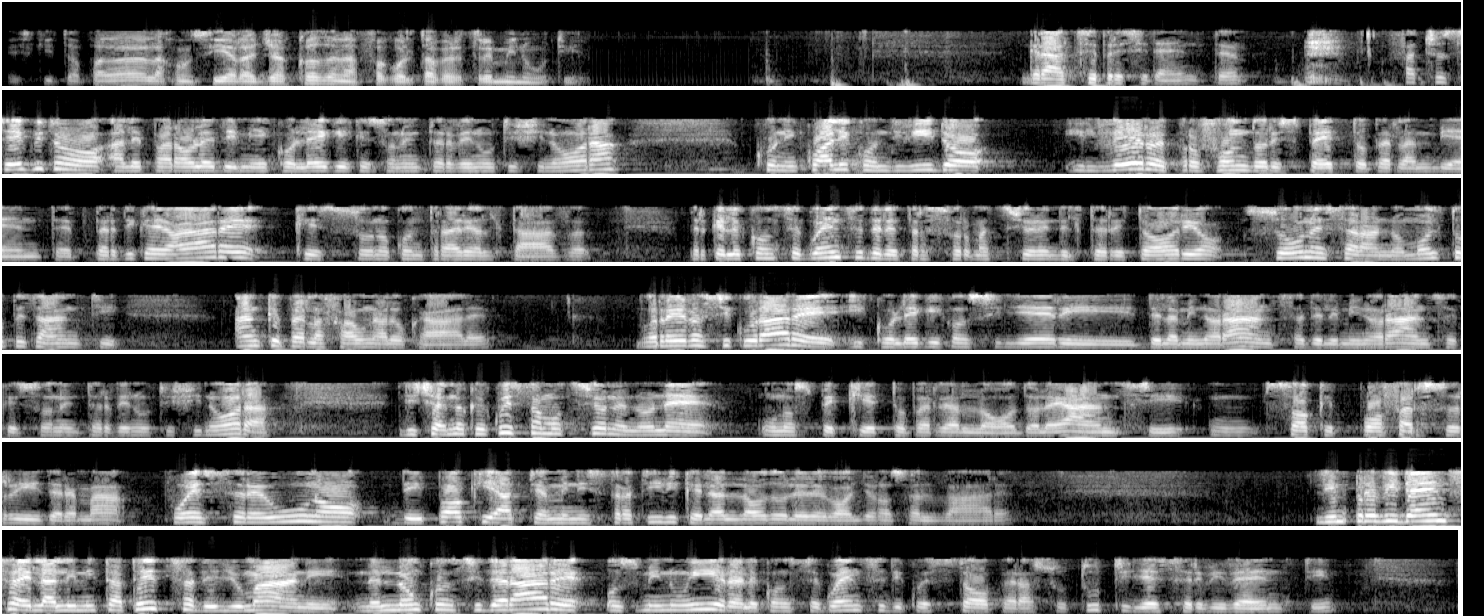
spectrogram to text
È iscritto a parlare la consigliera Giacosa, ne facoltà per tre minuti. Grazie Presidente. Faccio seguito alle parole dei miei colleghi che sono intervenuti finora, con i quali condivido il vero e profondo rispetto per l'ambiente, per dichiarare che sono contraria al TAV, perché le conseguenze delle trasformazioni del territorio sono e saranno molto pesanti anche per la fauna locale. Vorrei rassicurare i colleghi consiglieri della minoranza e delle minoranze che sono intervenuti finora dicendo che questa mozione non è uno specchietto per le allodole, anzi so che può far sorridere, ma può essere uno dei pochi atti amministrativi che le allodole le vogliono salvare. L'imprevidenza e la limitatezza degli umani nel non considerare o sminuire le conseguenze di quest'opera su tutti gli esseri viventi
